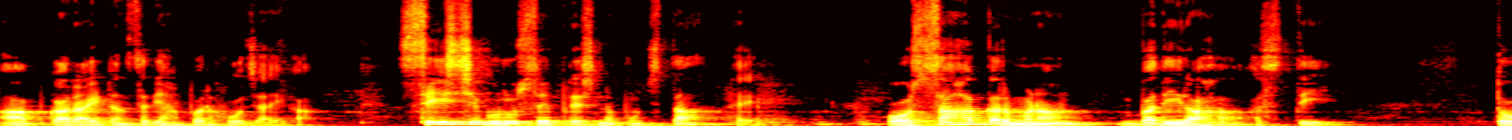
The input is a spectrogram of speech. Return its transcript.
आपका राइट आंसर यहाँ पर हो जाएगा। शिष्य गुरु से प्रश्न पूछता है, और सहकर्मणम बदिरा अस्ति। तो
